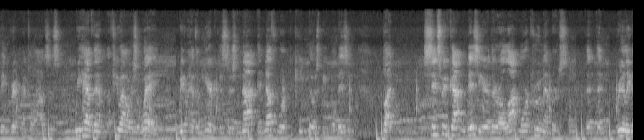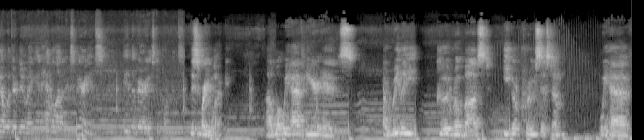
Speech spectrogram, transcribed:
big grip rental houses. We have them a few hours away. We don't have them here because there's not enough work to keep those people busy. But since we've gotten busier, there are a lot more crew members that, that really know what they're doing and have a lot of experience in the various departments. This is where you want to be. Uh, what we have here is a really good, robust, eager crew system. We have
